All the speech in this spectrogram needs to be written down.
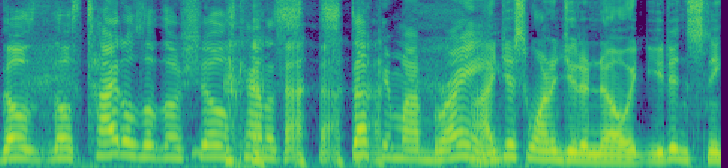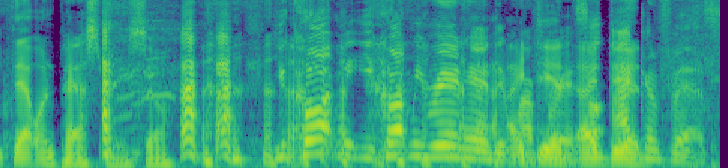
those those titles of those shows kind of stuck in my brain. I just wanted you to know you didn't sneak that one past me. So, you caught me. You caught me red-handed, I my did, friend. So I did. I confess.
